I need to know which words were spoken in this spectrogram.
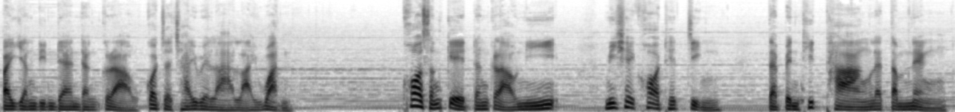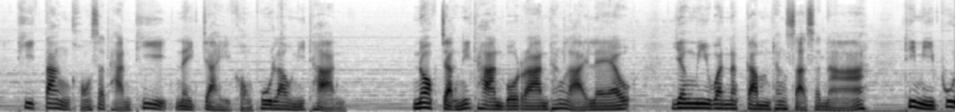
ไปยังดินแดนดังกล่าวก็จะใช้เวลาหลายวัน ข้อสังเกตดังกล่าวนี้ไม่ใช่ข้อเท็จจริง แต่เป็นทิศทางและตำแหน่งที่ตั้งของสถานที่ในใจของผู้เล่านิทาน นอกจากนิทานโบราณทั้งหลายแล้ว ยังมีวรรณกรรมทางศาสนาที่มีผู้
